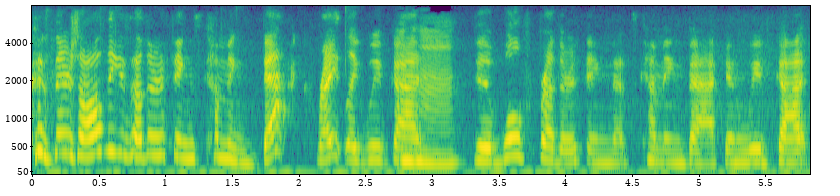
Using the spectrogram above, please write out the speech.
because there's all these other things coming back, right? Like we've got Mhm. the Wolf Brother thing that's coming back, and we've got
